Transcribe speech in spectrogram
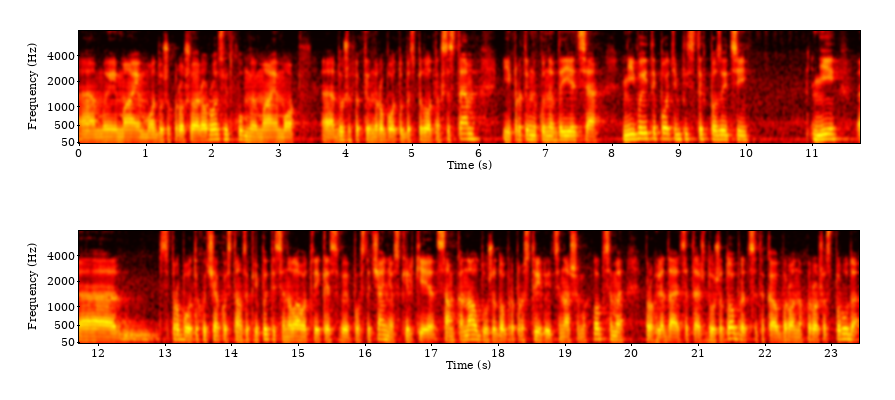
е, ми маємо дуже хорошу аеророзвідку, ми маємо е, дуже ефективну роботу безпілотних систем, і противнику не вдається ні вийти потім з тих позицій, ні е, спробувати хоч якось там закріпитися, налагодити якесь своє постачання, оскільки сам канал дуже добре прострілюється нашими хлопцями, проглядається теж дуже добре. Це така оборона, хороша споруда,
